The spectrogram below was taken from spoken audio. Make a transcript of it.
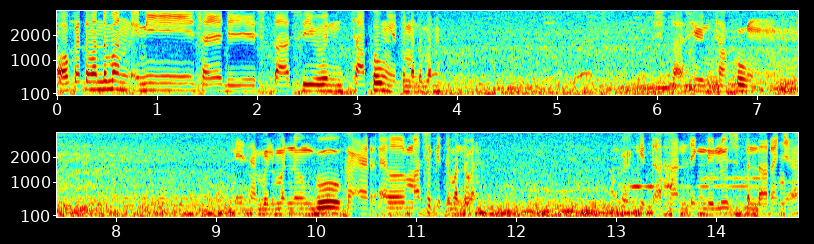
Oke teman-teman, ini saya di stasiun Cakung ya teman-teman. Stasiun Cakung. Ini sambil menunggu KRL masuk ya teman-teman. Oke, kita hunting dulu sebentar aja.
